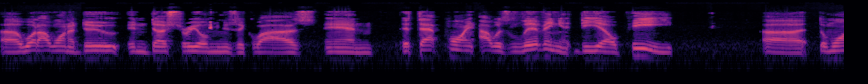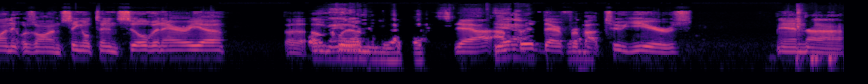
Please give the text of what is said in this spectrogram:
uh, what I want to do industrial music wise. And at that point, I was living at DLP, uh, the one that was on Singleton and Sylvan area. Uh, oh Oak man, I Cliff. remember that place. Yeah, I, Yeah. I lived there for Yeah. about two years, and uh,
